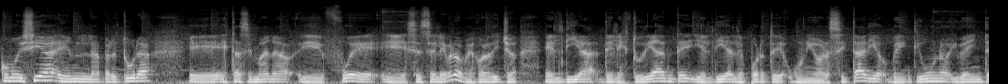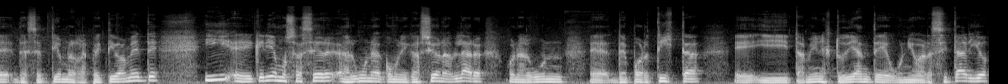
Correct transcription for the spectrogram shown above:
Como decía en la apertura, eh, esta semana eh, fue, eh, se celebró, mejor dicho, el Día del Estudiante y el Día del Deporte Universitario, 21 y 20 de septiembre respectivamente, y queríamos hacer alguna comunicación, hablar con algún deportista y también estudiante universitario.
